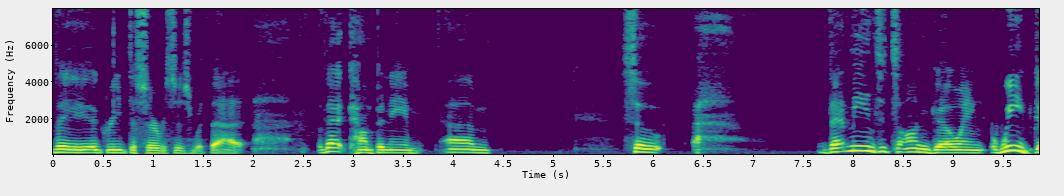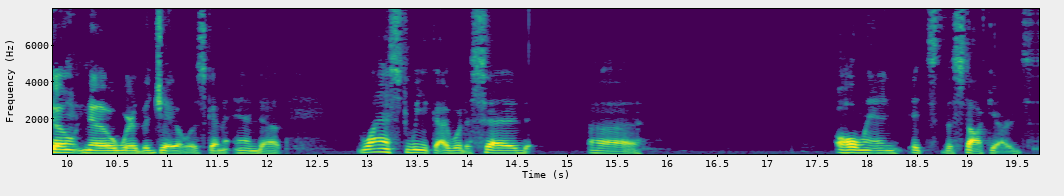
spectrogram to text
they agreed to services with that that company. Um, so that means it's ongoing. We don't know where the jail is going to end up. Last week, I would have said, uh, all in, it's the stockyards.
